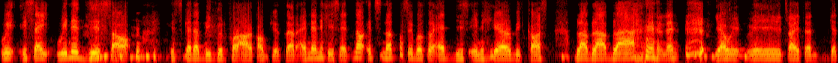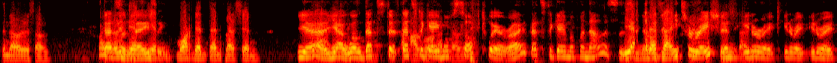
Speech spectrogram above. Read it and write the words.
we, we say we need this. So it's gonna be good for our computer. And then he said no it's not possible to add this in here because blah blah blah. And then yeah we, we try to get another result. That's Finally, in amazing. more than 10 version Yeah, Yeah, yeah. Well, that's the that's the game of software, right? That's the game of analysis. Yeah, you know, that's right. iteration, That's right. iterate, iterate, iterate,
